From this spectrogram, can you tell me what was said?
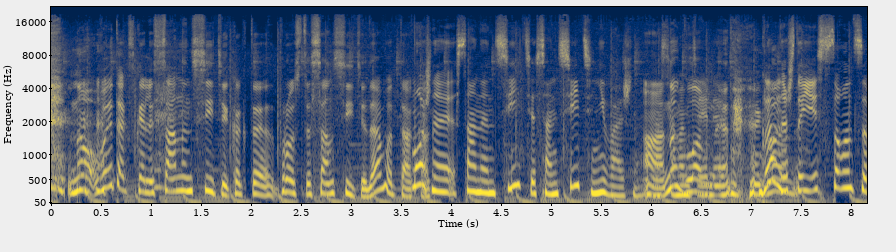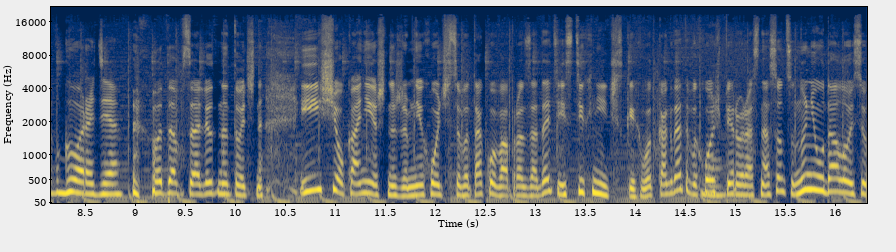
Но вы так сказали Sun and City, как-то просто Sun City, да, вот так? Можно Sun and City, Sun City, неважно. А, ну, главное, деле. главное. Что есть солнце в городе. Вот абсолютно точно. И еще, конечно же, мне хочется вот такой вопрос задать из технических. Вот когда ты выходишь Да. первый раз на солнце, ну не удалось э,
